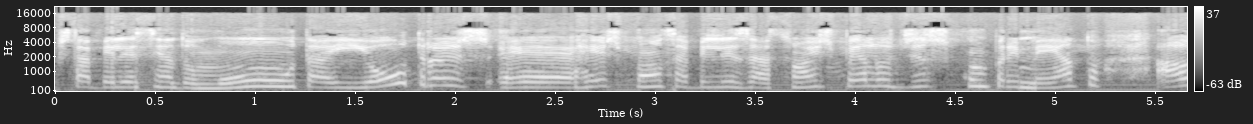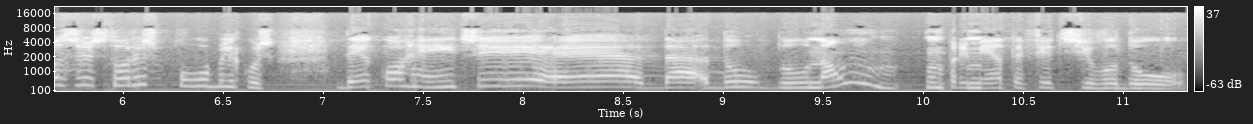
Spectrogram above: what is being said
estabelecendo multa e outras é, responsabilizações pelo descumprimento aos gestores públicos, decorrente é, da, do, do não cumprimento efetivo do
